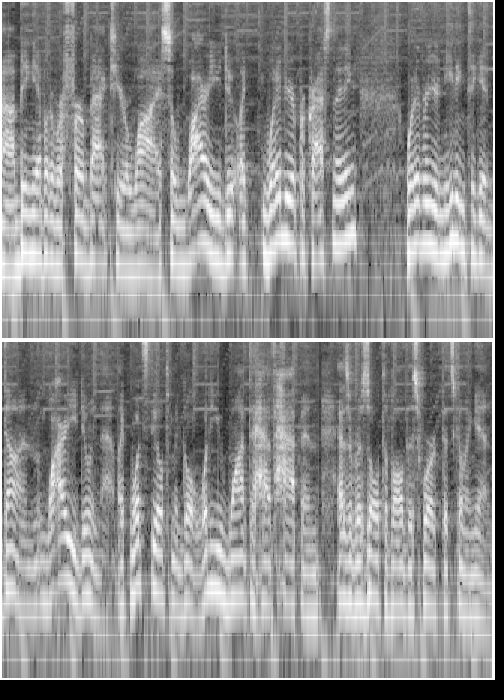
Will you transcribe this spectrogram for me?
Uh, being able to refer back to your why. So why are you doing like whatever you're procrastinating? Whatever you're needing to get done, why are you doing that? Like, what's the ultimate goal? What do you want to have happen as a result of all this work that's going in?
